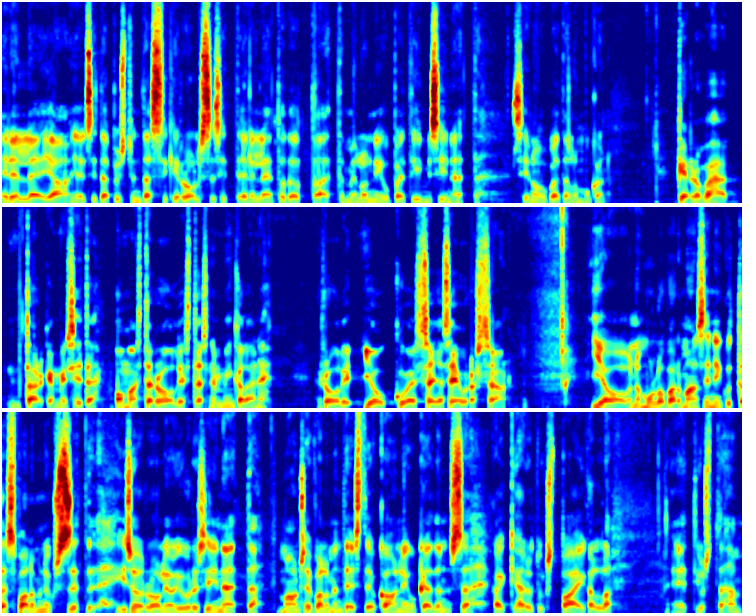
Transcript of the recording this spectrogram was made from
edelleen ja, ja sitä pystyn tässäkin roolissa sitten edelleen toteuttaa, että meillä on niin upea tiimi siinä, että siinä on upeatella mukana. Kerro vähän tarkemmin sitä omasta roolista, niin minkälainen rooli joukkueessa ja seurassa on? Joo, no mulla on varmaan se niin tässä valmennuksessa, että iso rooli on juuri siinä, että mä oon se valmentajista, joka on niin kuin käytännössä kaikki harjoitukset paikalla. Että just tähän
